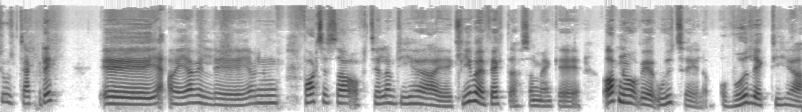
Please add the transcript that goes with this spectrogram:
tusind tak for det. Øh, ja, og jeg vil, øh, jeg vil nu fortsætte så at fortælle om de her øh, klimaeffekter, som man kan opnå ved at udtale og vådlægge de her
